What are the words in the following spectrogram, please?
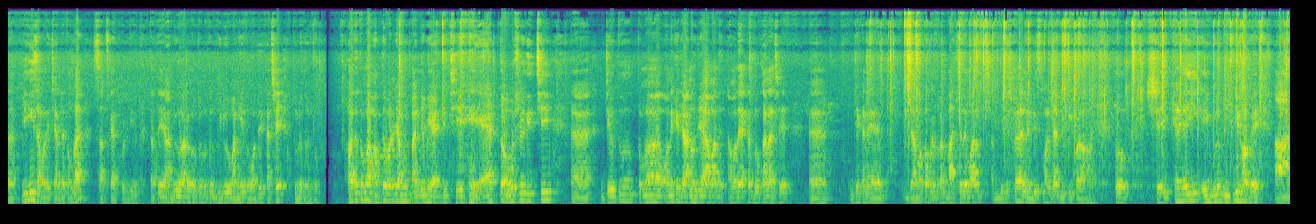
তারা প্লিজ আমাদের চ্যানেলটা তোমরা সাবস্ক্রাইব করে দিও। তাতে আমিও আরও নতুন নতুন ভিডিও বানিয়ে তোমাদের কাছে তুলে ধরবো। হয়তো তোমরা ভাবতে পারো যে আমি পাঞ্জাবি অ্যাড দিচ্ছি। অ্যাড তো অবশ্যই দিচ্ছি। যেহেতু তোমরা অনেকে জানো যে আমাদের আমাদের একটা দোকান আছে যেখানে জামা কাপড়ের দোকান, বাচ্চাদের মাল, বিশেষ করে লেডিস মালটা বিক্রি করা হয়। তো সেইখানেই এইগুলো বিক্রি হবে। আর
